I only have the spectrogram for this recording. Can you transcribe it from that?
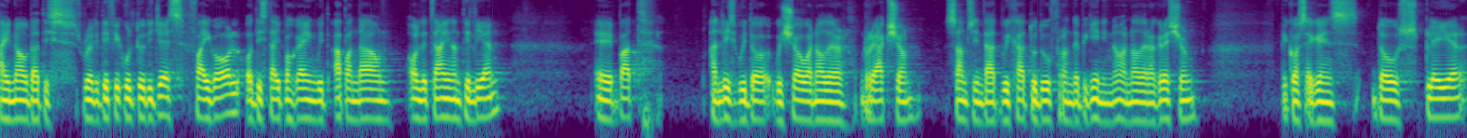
I know that it's really difficult to digest five goal or this type of game with up and down all the time until the end. Uh, but at least we do, we show another reaction, something that we had to do from the beginning, no, another aggression, because against those players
